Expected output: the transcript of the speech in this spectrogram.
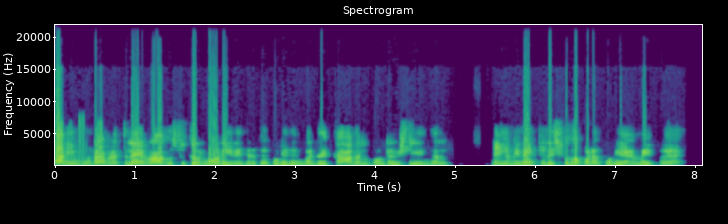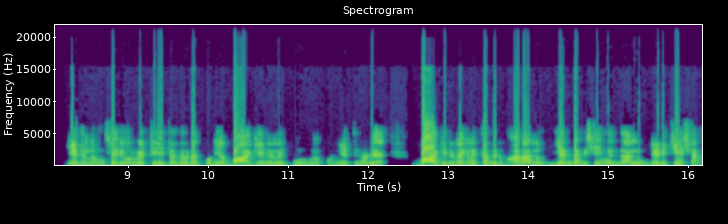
சனி மூன்றாம் இடத்துல ராகு சுக்கரனோடு இணைந்து இருக்கக்கூடியது என்பது காதல் போன்ற விஷயங்கள். நீங்கள் நினைத்ததை சுகப்படக்கூடிய அமைப்பு. எதிலும் சரி ஒரு வெற்றியை தந்துவிடக்கூடிய பாகிய நிலை பூர்வ புண்ணியத்தினுடைய பாகிய நிலைகளை தந்துவிடும் ஆனாலும் எந்த விஷயம் இருந்தாலும் டெடிக்கேஷன்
